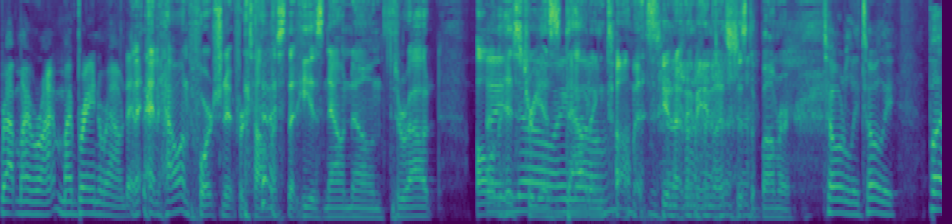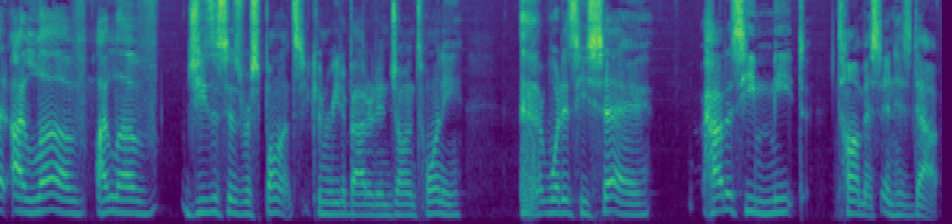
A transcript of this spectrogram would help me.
wrap my my brain around it. And how unfortunate for Thomas that he is now known throughout all of I history know, as I doubting know. Thomas. You know what I mean? That's just a bummer. totally, totally. But I love I love Jesus's response. You can read about it in John 20. what does he say how does he meet Thomas in his doubt?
